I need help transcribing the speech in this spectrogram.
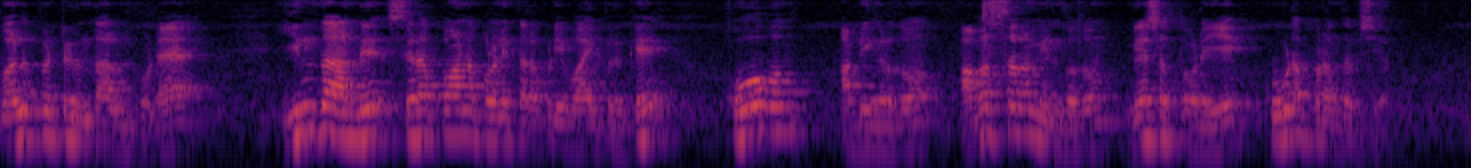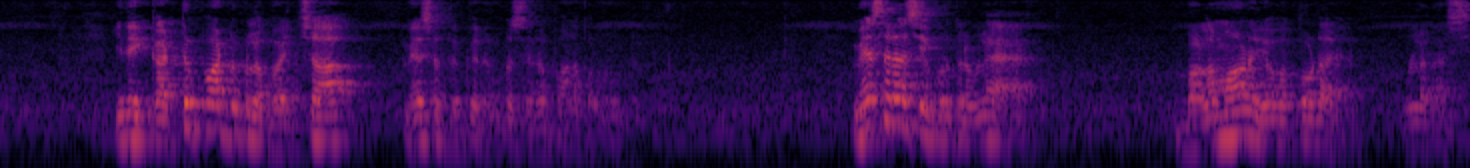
வலுப்பெற்று இருந்தாலும் கூட இந்த ஆண்டு சிறப்பான பலனை தரக்கூடிய வாய்ப்பு இருக்கு. கோபம் அப்படிங்கிறதும் அவசரம் என்பதும் மேசத்தோடையே கூட பிறந்த விஷயம். இதை கட்டுப்பாட்டுக்குள்ள வச்சா மேசத்துக்கு ரொம்ப சிறப்பான பலன் உண்டு. மேசராசியை பொறுத்தளவுல பலமான யோகத்தோட உள்ள ராசி.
